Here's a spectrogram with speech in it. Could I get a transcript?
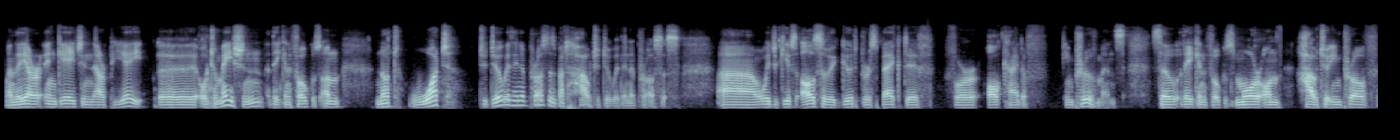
when they are engaged in RPA uh, automation, they can focus on not what to do within a process, but how to do within a process, uh, which gives also a good perspective for all kind of improvements. So they can focus more on how to improve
